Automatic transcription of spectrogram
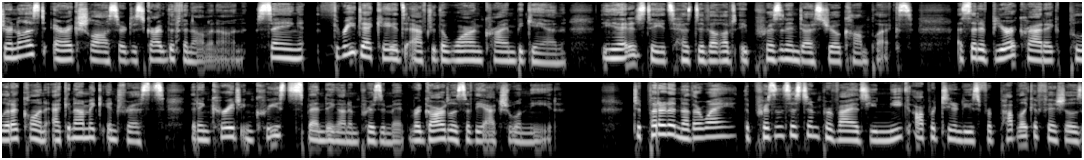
Journalist Eric Schlosser described the phenomenon, saying, Three decades after the war on crime began, the United States has developed a prison industrial complex, a set of bureaucratic, political, and economic interests that encourage increased spending on imprisonment regardless of the actual need. To put it another way, the prison system provides unique opportunities for public officials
